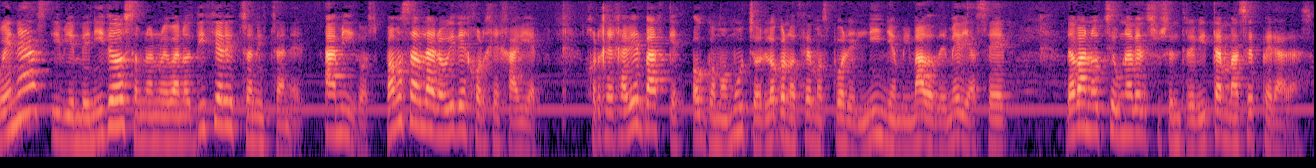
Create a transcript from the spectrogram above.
Buenas y bienvenidos a una nueva noticia de Sony Channel. Amigos, vamos a hablar hoy de Jorge Javier. Jorge Javier Vázquez, o como muchos lo conocemos por el niño mimado de Mediaset, daba anoche una de sus entrevistas más esperadas.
